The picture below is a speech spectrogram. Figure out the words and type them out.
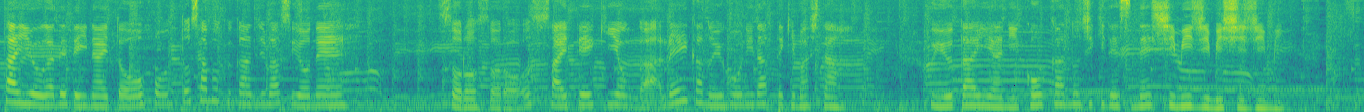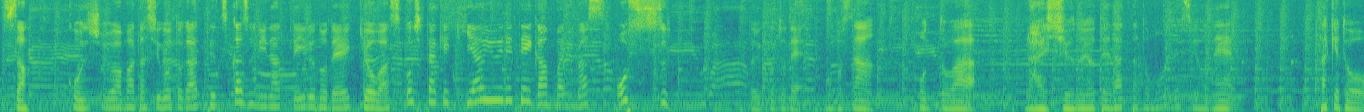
太陽が出ていないと本当寒く感じますよね。そろそろ最低気温が零下の予報になってきました冬タイヤに交換の時期ですね。しみじみしじみ。さあ今週はまた仕事が手つかずになっているので今日は少しだけ気合を入れて頑張ります。おっす。ということでももさん本当は来週の予定だったと思うんですよね。だけど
